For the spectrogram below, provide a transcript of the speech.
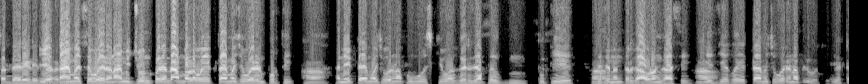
सध्या रेडी एक टायमाचे वैरण. आम्ही जून पर्यंत आम्हाला एक टायमाची वैरण पुरती. हा. आणि एक टायमाची वैरण आपण ऊस किंवा घरी आपलं हम्म, तुती आहे. त्याच्यानंतर गावरान घास आहे. याची एक एक टायमाची वैरण आपली होती. एक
